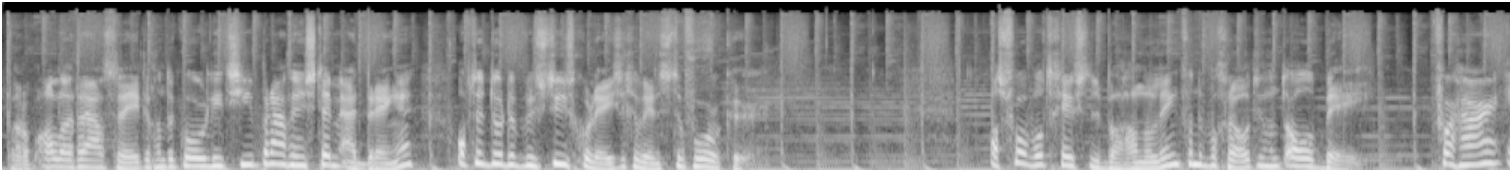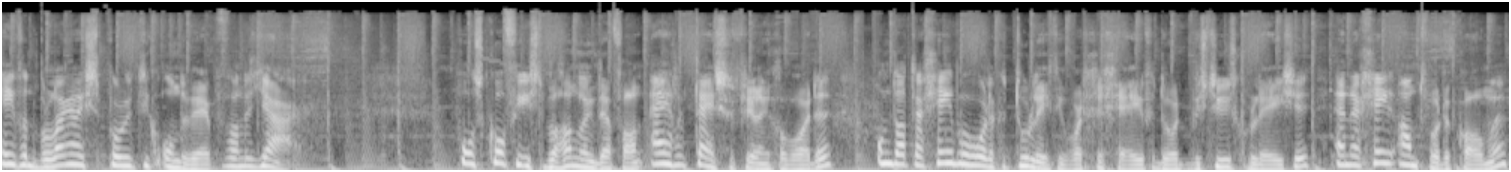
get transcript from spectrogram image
waarop alle raadsleden van de coalitie braaf hun stem uitbrengen op de door de bestuurscollege gewenste voorkeur. Als voorbeeld geeft ze de behandeling van de begroting van het OLB. Voor haar een van de belangrijkste politieke onderwerpen van het jaar. Volgens Koffie is de behandeling daarvan eigenlijk tijdsverspilling geworden, omdat er geen behoorlijke toelichting wordt gegeven door het bestuurscollege en er geen antwoorden komen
